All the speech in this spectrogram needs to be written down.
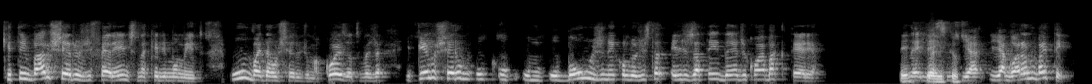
que, tem vários cheiros diferentes naquele momento. Um vai dar um cheiro de uma coisa, outro vai dar... E pelo cheiro, o, o, o bom ginecologista ele já tem ideia de qual é a bactéria. Né? E, assim, e, a, e, agora não vai ter.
